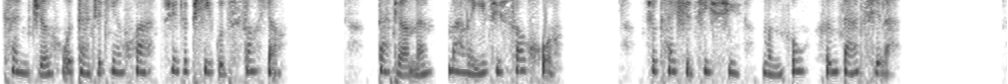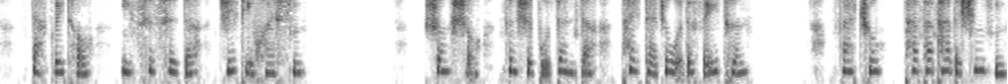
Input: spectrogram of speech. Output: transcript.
看着我打着电话撅着屁股的骚样，大屌男骂了一句骚货，就开始继续猛攻狠打起来。大龟头一次次的直抵花心，双手更是不断的拍打着我的肥臀，发出啪啪啪的声音。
